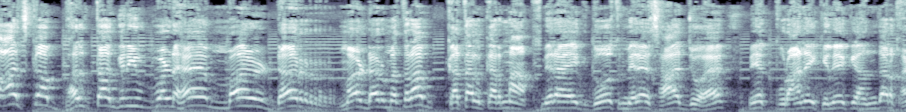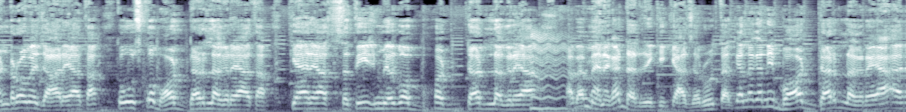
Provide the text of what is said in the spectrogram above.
आज का भलता गिरी वर्ड है मर्डर। मर्डर मतलब कत्ल करना। मेरा एक दोस्त मेरे साथ जो है एक पुराने किले के अंदर खंडरों में जा रहा था तो उसको बहुत डर लग रहा था। कह रहा सतीश मेरे को बहुत डर लग रहा अबे मैंने कहा डरने की क्या ज़रूरत है? कहने लगा नहीं बहुत डर लग रहा है।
